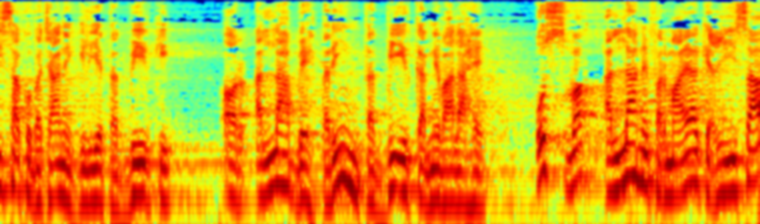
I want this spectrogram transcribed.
ईसा को बचाने के लिए तदबीर की और अल्लाह बेहतरीन तदबीर करने वाला है। उस वक्त अल्लाह ने फरमाया कि ईसा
